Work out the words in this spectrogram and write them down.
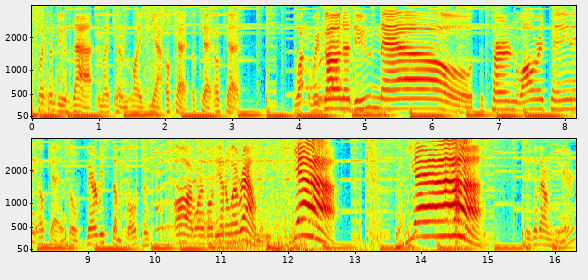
So I can do that, and I can, like, yeah, okay, okay, okay. What we're gonna do now to turn while retaining. Okay, so very simple. Just, oh, I want to go the other way around. Yeah! Yeah! Can you go down here?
